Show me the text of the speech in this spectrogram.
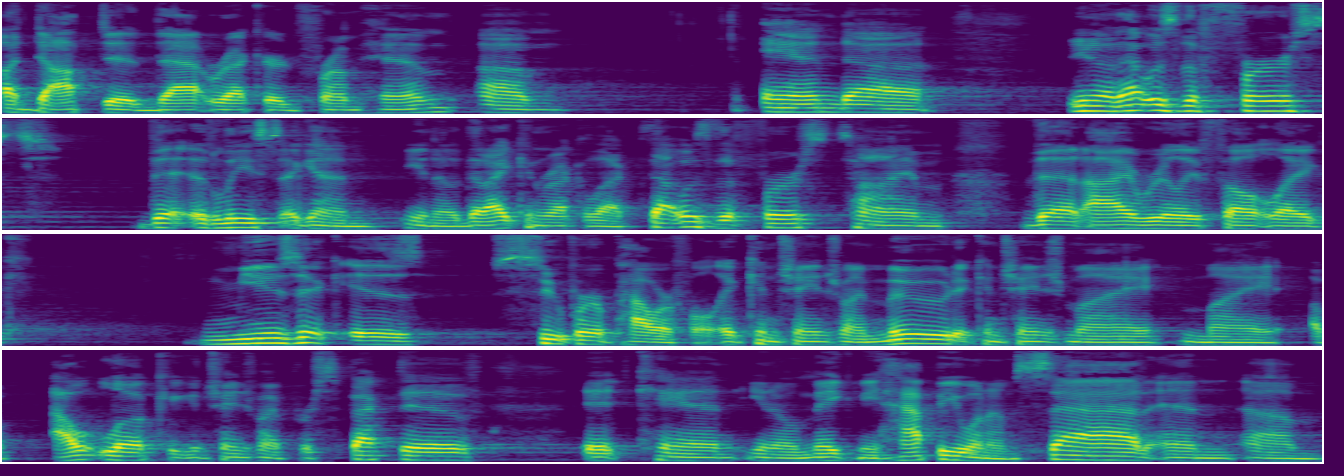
adopted that record from him. Um, and uh, you know, that was the first that at least again, you know, that I can recollect. That was the first time that I really felt like music is super powerful. It can change my mood, it can change my my outlook, it can change my perspective. It can, you know, make me happy when I'm sad and um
